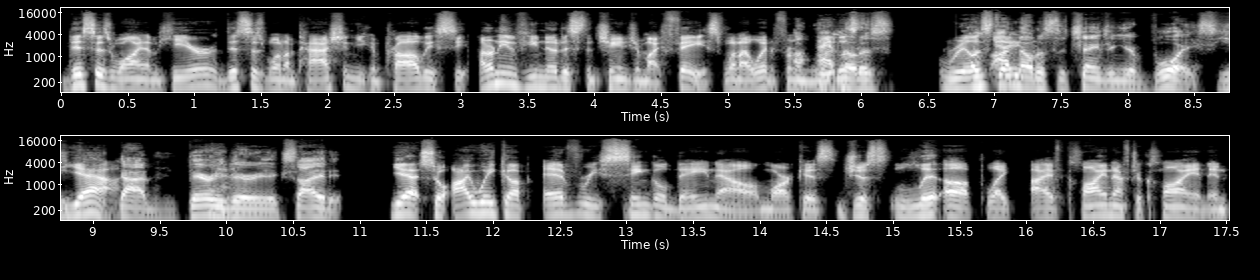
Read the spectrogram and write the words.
this is why I'm here. This is what I'm passionate. You can probably see. I don't even if you noticed the change in my face when I went from I, I noticed real estate. I noticed the change in your voice. You yeah. Got very, very excited. Yeah. So I wake up every single day now, Marcus, just lit up. Like I have client after client. And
